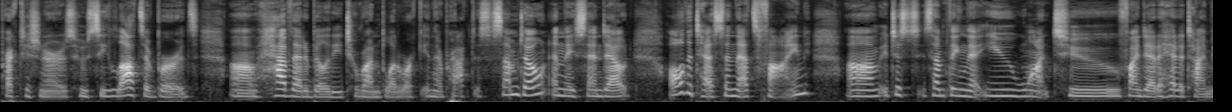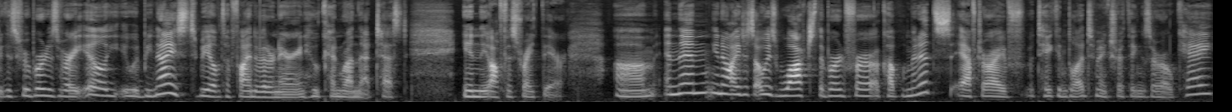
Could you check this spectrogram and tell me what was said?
practitioners who see lots of birds um, have that ability to run blood work in their practice. Some don't, and they send out all the tests, and that's fine. Um, it's just something that you want to find out ahead of time because if your bird is very ill, it would be nice to be able to find a veterinarian who can run that test in the office right there. Um, and then, you know, I just always watch the bird for a couple minutes after I've taken blood to make sure things are okay.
